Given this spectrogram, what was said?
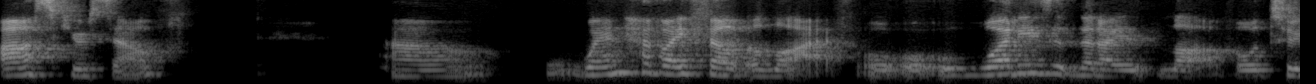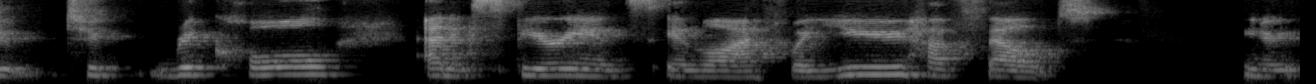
ask yourself, uh, "When have I felt alive?" Or, or, "What is it that I love?" Or to to recall an experience in life where you have felt, you know,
